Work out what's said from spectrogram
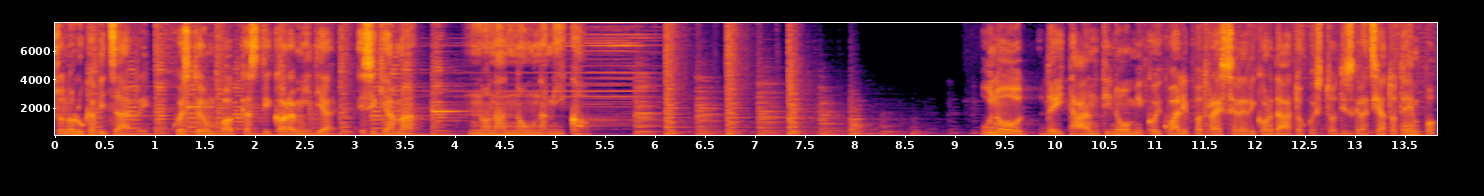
sono Luca Bizzarri, questo è un podcast di Cora Media e si chiama Non hanno un amico. Uno dei tanti nomi coi quali potrà essere ricordato questo disgraziato tempo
